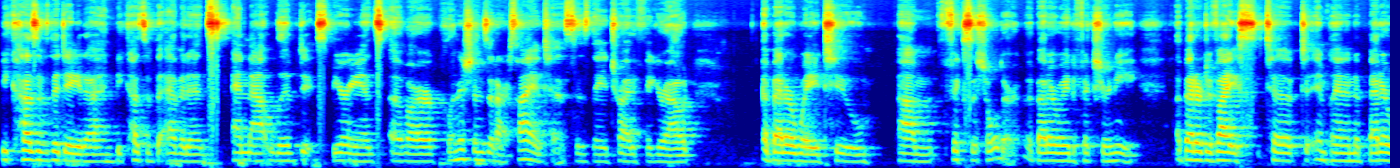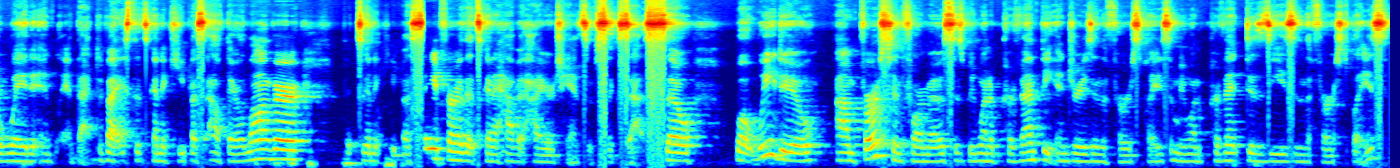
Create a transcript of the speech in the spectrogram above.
because of the data and because of the evidence and that lived experience of our clinicians and our scientists as they try to figure out a better way to um, fix a shoulder, a better way to fix your knee, a better device to, to implant, and a better way to implant that device that's going to keep us out there longer, that's going to keep us safer, that's going to have a higher chance of success. So, what we do um, first and foremost is we want to prevent the injuries in the first place and we want to prevent disease in the first place.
